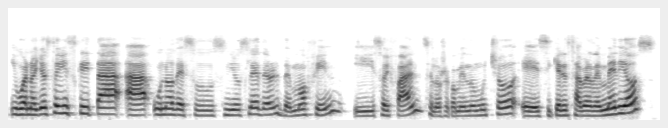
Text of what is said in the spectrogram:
Y bueno, yo estoy inscrita a uno de sus newsletters de Muffin y soy fan, se los recomiendo mucho. Eh, si quieren saber de medios,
